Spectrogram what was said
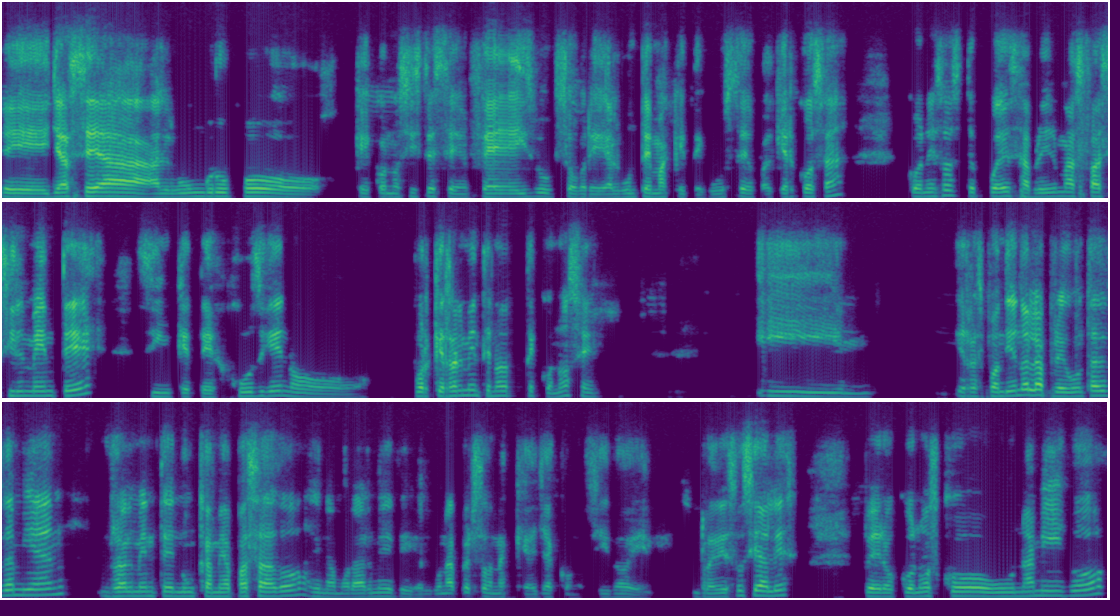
eh, ya sea algún grupo que conociste en Facebook sobre algún tema que te guste o cualquier cosa, con esos te puedes abrir más fácilmente sin que te juzguen o porque realmente no te conocen. Y respondiendo a la pregunta de Damián, realmente nunca me ha pasado enamorarme de alguna persona que haya conocido en redes sociales, pero conozco un amigo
